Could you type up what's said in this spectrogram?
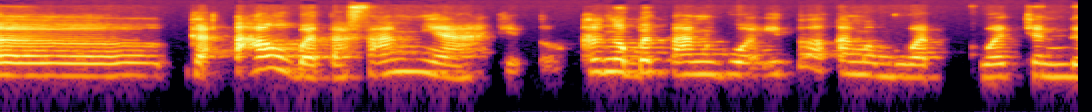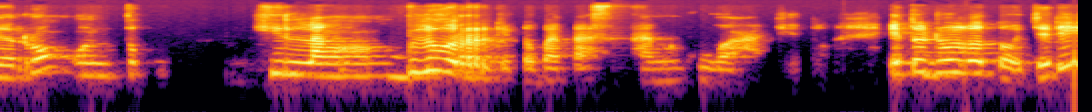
uh, tahu batasannya gitu. Kengebetan gue itu akan membuat gue cenderung untuk hilang blur gitu batasan gue gitu. Itu dulu tuh. Jadi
